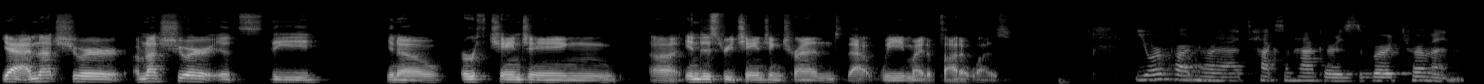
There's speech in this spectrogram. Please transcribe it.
yeah, I'm not sure. I'm not sure it's the you know earth-changing, uh, industry-changing trend that we might have thought it was. Your partner at Hacks and Hackers, Burt Herman,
